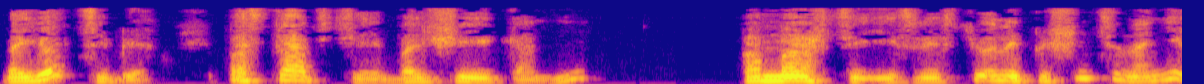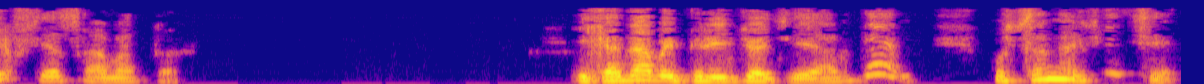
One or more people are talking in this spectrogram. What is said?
дает тебе, поставьте большие камни, помажьте известью и напишите на них все слова Тора. И когда вы перейдете Иордан, установите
